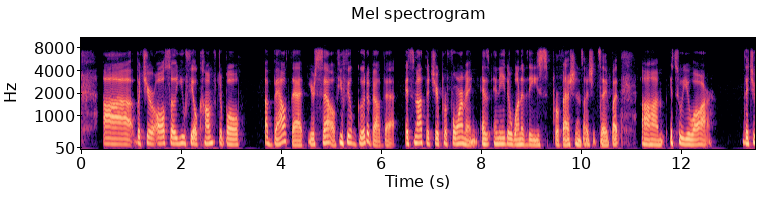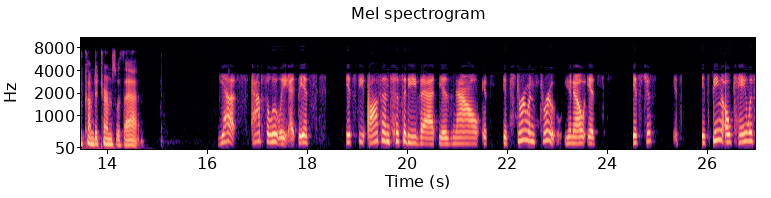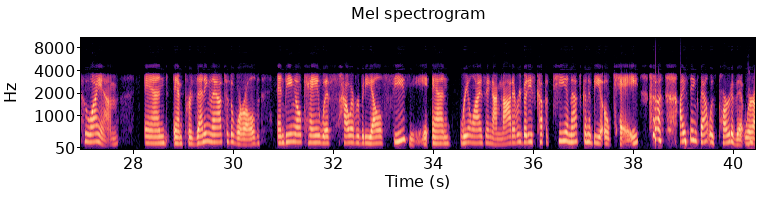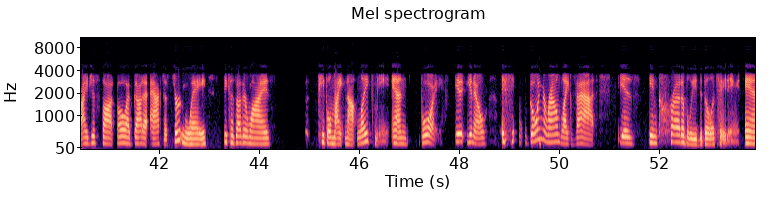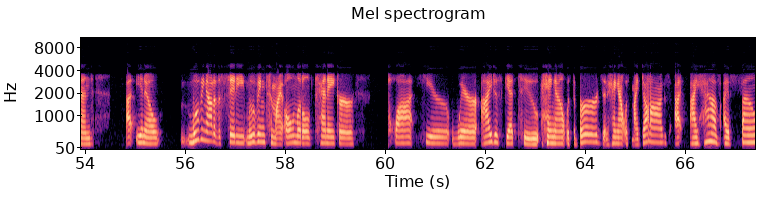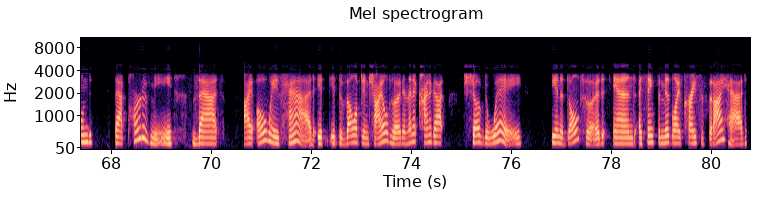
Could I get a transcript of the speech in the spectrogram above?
uh, but you're also, you feel comfortable about that yourself. You feel good about that. It's not that you're performing as in either one of these professions, I should say, but um, it's who you are, that you've come to terms with that. Yes, absolutely. It's it's the authenticity that is now it's it's through and through you know it's it's just it's it's being okay with who i am and and presenting that to the world and being okay with how everybody else sees me and realizing i'm not everybody's cup of tea and that's going to be okay i think that was part of it where i just thought oh i've got to act a certain way because otherwise people might not like me and boy it you know going around like that is incredibly debilitating. And, uh, you know, moving out of the city, moving to my own little 10 acre plot here where I just get to hang out with the birds and hang out with my dogs. I, I have, I've found that part of me that I always had. It, it developed in childhood and then it kind of got shoved away in adulthood. And I think the midlife crisis that I had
